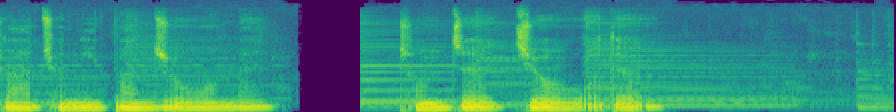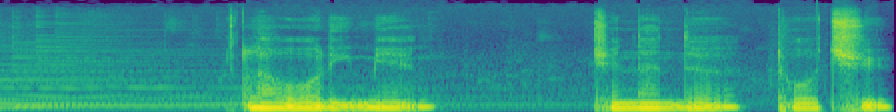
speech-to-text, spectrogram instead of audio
主啊，求你帮助我们从这救我的老我里面全然的脱去，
